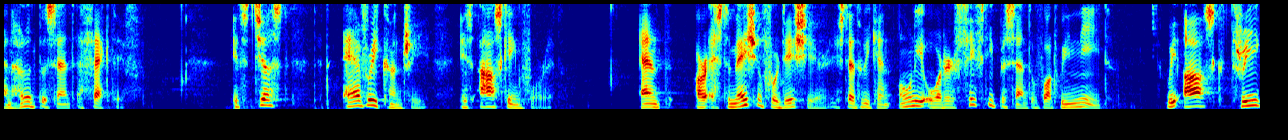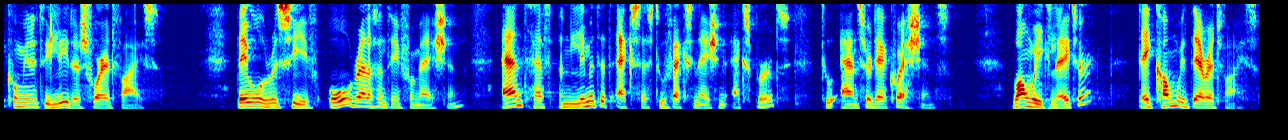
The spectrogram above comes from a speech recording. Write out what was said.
and 100% effective. It's just that every country is asking for it. And our estimation for this year is that we can only order 50% of what we need. We asked three community leaders for advice. They will receive all relevant information and have unlimited access to vaccination experts to answer their questions. One week later, they come with their advice.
